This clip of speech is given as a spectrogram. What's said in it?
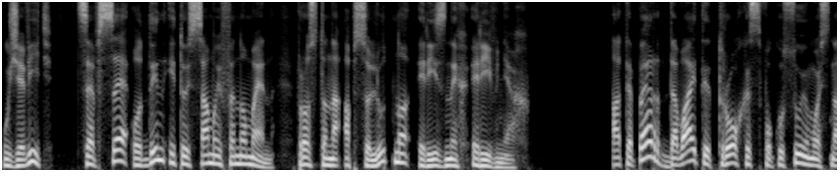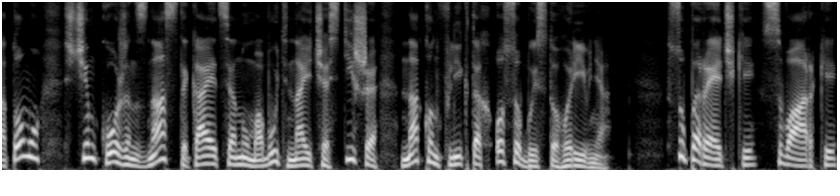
Уявіть, це все один і той самий феномен, просто на абсолютно різних рівнях. А тепер давайте трохи сфокусуємось на тому, з чим кожен з нас стикається, ну, мабуть, найчастіше на конфліктах особистого рівня. Суперечки, сварки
